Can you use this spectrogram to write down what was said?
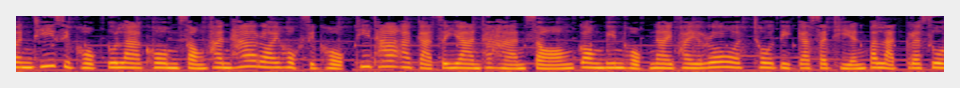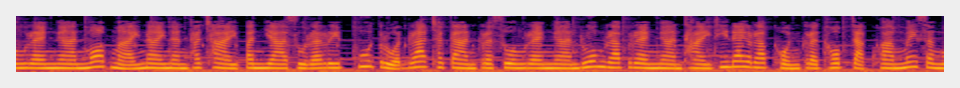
วันที่ 16 ตุลาคม 2566 ที่ท่าอากาศยานทหาร 2 กองบิน 6 นายไพโรธโชติกาเสถียรปลัดกระทรวงแรงงานมอบหมายนายนันทชัย ปัญญาสุรฤทธิ์ผู้ตรวจราชการกระทรวงแรงงานร่วมรับแรงงานไทยที่ได้รับผลกระทบจากความไม่สง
